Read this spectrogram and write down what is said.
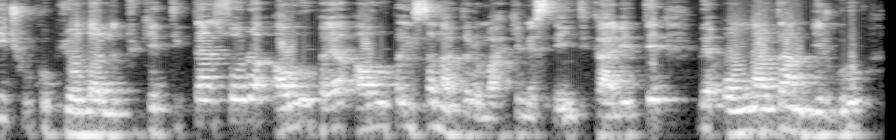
iç hukuk yollarını tükettikten sonra Avrupa'ya Avrupa İnsan Hakları Mahkemesi'ne intikal etti ve onlardan bir grup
